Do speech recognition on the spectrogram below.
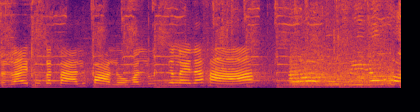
จะได้ตุ๊กตาหรือเปล่าเดี๋ยวมาลุ้นกันเลยนะคะพี่ต้องบอ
